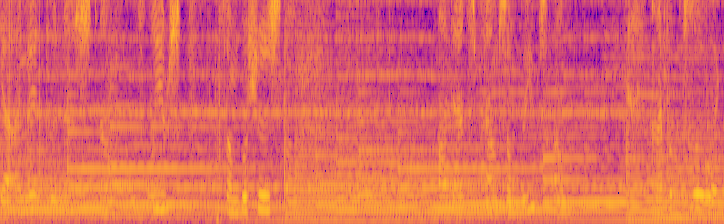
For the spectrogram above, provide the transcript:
yeah, I made the nest um, with leaves, some bushes. Um, my dad's found some leaves, um, and I put this little like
